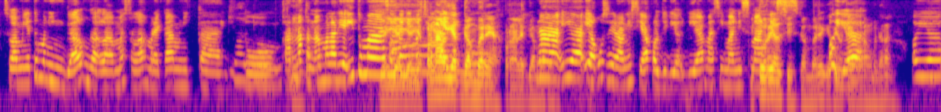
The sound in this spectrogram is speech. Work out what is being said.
Suaminya tuh meninggal nggak lama setelah mereka menikah gitu Waduh. Karena Iya. kena malaria itu Iya, mas iya, yang iya, Mas iya. Pernah lihat itu. gambarnya, pernah lihat gambarnya. Nah iya, iya aku sih nangis ya kalau jadi dia masih manis-manis itu real sih gambarnya gitu Oh, kayak iya. orang beneran. Oh iya.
